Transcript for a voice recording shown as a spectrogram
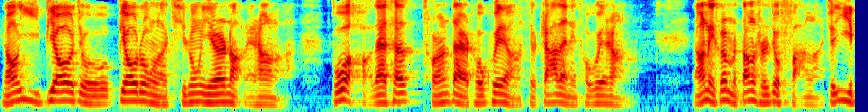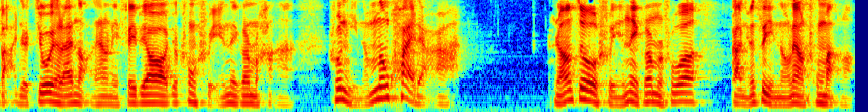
然后一镖就镖中了其中一人脑袋上了。不过好在他头上戴着头盔啊，就扎在那头盔上了。然后那哥们儿当时就烦了，就一把就揪下来脑袋上那飞镖，就冲水银那哥们儿喊说：“你能不能快点啊？”然后最后水银那哥们儿说：“感觉自己能量充满了。”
